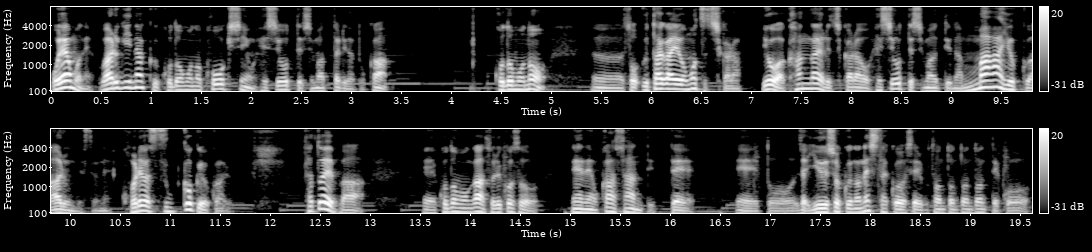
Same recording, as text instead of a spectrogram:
親もね悪気なく子供の好奇心をへし折ってしまったりだとか子供のうんそう疑いを持つ力要は考える力をへし折ってしまうっていうのはまあよくあるんですよね。これはすっごくよくある。例えば、えー、子供がそれこそ「ねえねえお母さん」って言ってえーと、じゃあ夕食のね支度をしてるトントントントンってこ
